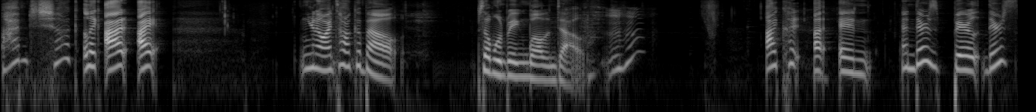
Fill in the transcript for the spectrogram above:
I'm shook. Like I, I, you know, I talk about someone being well endowed. Mm-hmm. I could, uh, and and there's barely there's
